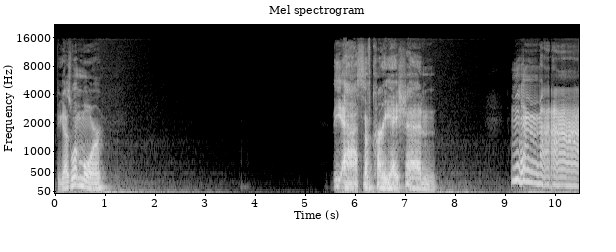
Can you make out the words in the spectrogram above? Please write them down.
If you guys want more, the ass of creation.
